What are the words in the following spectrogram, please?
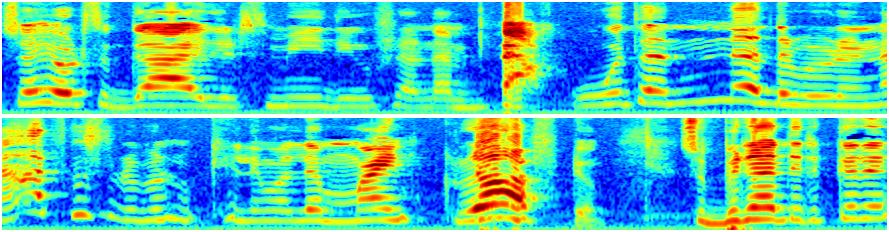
So what's guys it's me Dinushan I am back with another video and आज के वीडियो में खेलने वाले माइनक्राफ्ट सो बिना देर करे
